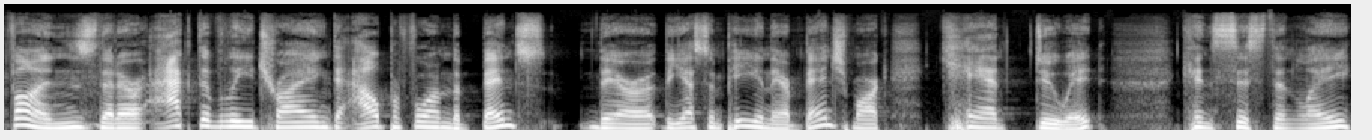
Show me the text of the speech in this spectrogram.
funds that are actively trying to outperform the bench their the S&P and their benchmark can't do it consistently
